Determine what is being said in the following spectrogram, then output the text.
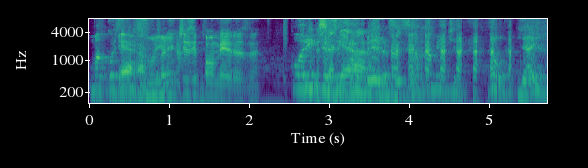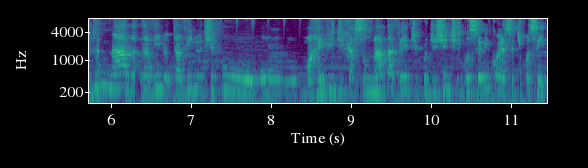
uma coisa Guerra. bizonha, cara. Corinthians e Palmeiras, né? Corinthians Parecia e guerra. Palmeiras, exatamente. Não, e aí do nada tá vindo, tá vindo tipo um- uma reivindicação nada a ver, tipo de gente que você nem conhece, tipo assim,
